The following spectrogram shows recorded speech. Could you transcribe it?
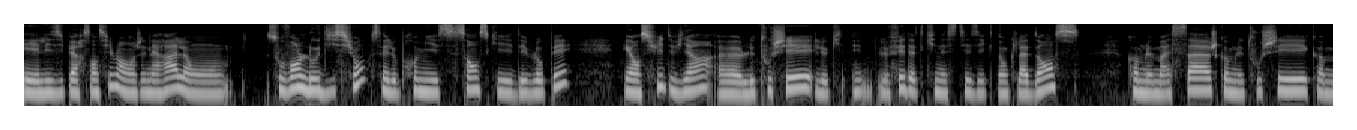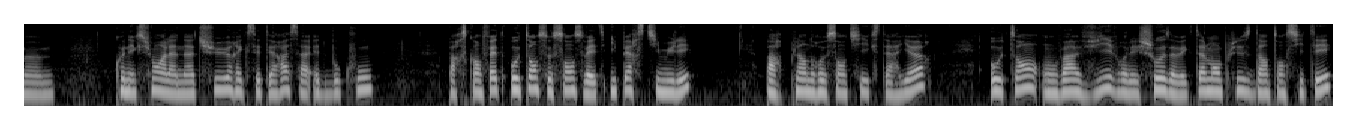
et les hypersensibles en général ont souvent l'audition, c'est le premier sens qui est développé. Et ensuite vient euh, le toucher, le, fait d'être kinesthésique. Donc la danse, comme le massage, comme le toucher, comme euh, connexion à la nature, etc., ça aide beaucoup. Parce qu'en fait, autant ce sens va être hyper stimulé par plein de ressentis extérieurs, autant on va vivre les choses avec tellement plus d'intensité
